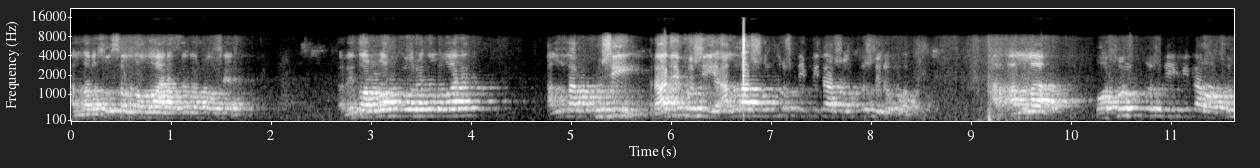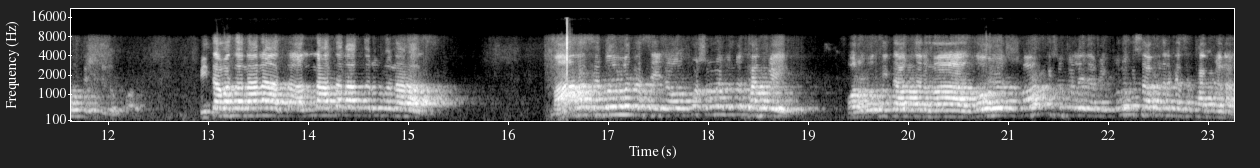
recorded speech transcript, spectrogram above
আল্লাহ রসুল খুশি, রাজি খুশি সন্তুষ্টি সন্তুষ্টির উপর। আর আল্লাহ অসন্তুষ্টি পিতার অসন্তুষ্টির উপর। পিতা মাতা নারাজ আল্লাহ তার উপর নারাজ। মা দৌলত আছে, এটা অল্প সময়ের জন্য থাকবে। পরবর্তীতে আপনার মা দৌলত চলে যাবে কোনো কিছু আপনার কাছে থাকবে না।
